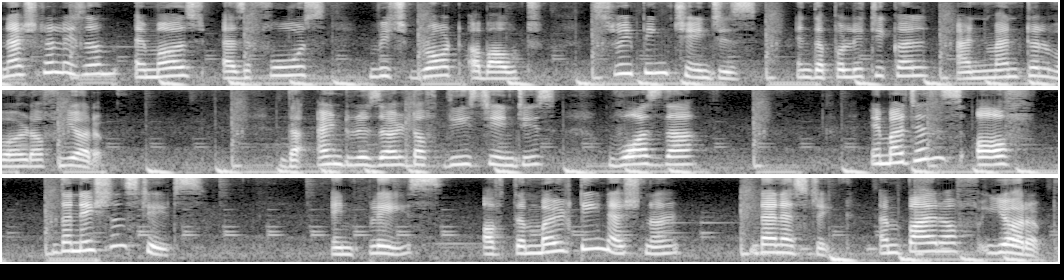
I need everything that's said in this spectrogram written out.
nationalism emerged as a force which brought about sweeping changes in the political and mental world of Europe. The end result of these changes was the emergence of the nation states in place of the multinational dynastic empire of Europe.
